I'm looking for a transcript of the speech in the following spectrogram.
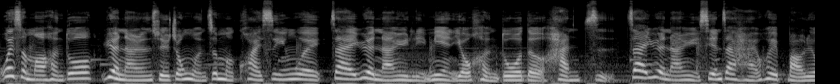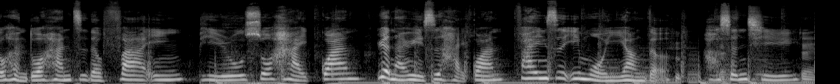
为什么很多越南人学中文这么快？是因为在越南语里面有很多的汉字，在越南语现在还会保留很多汉字的发音，比如说海关，越南语是海关，发音是一模一样的，好神神奇。对，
